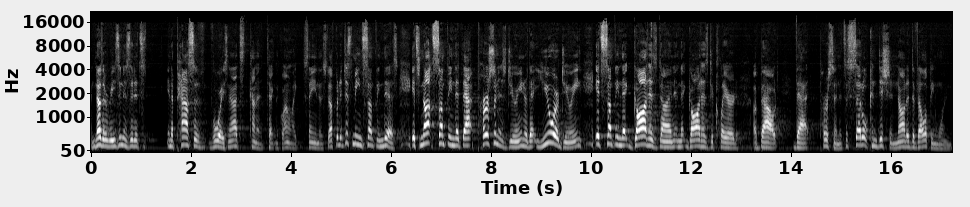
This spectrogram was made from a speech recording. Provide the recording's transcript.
Another reason is that it's in a passive voice. Now, that's kind of technical. I don't like saying this stuff, but it just means something this. It's not something that that person is doing or that you are doing. It's something that God has done and that God has declared about that person. It's a settled condition, not a developing one.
